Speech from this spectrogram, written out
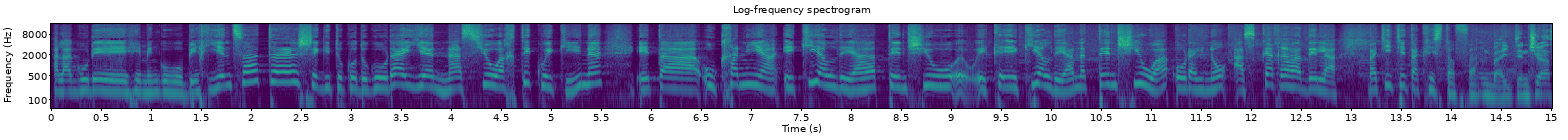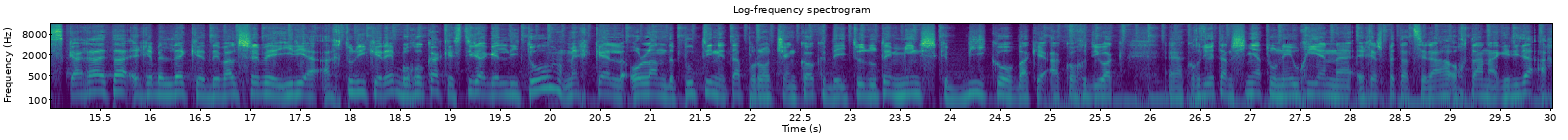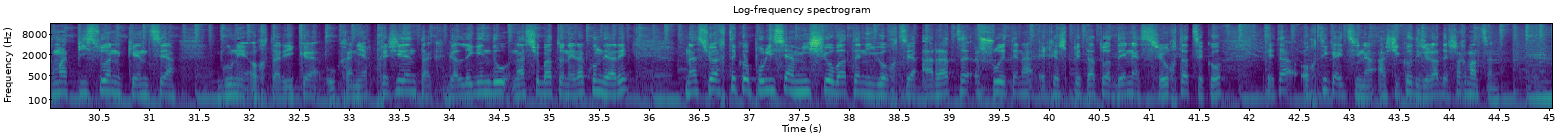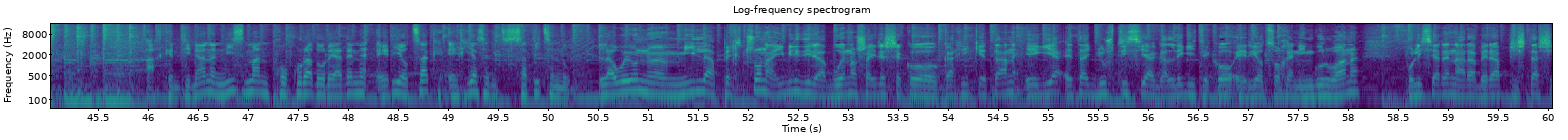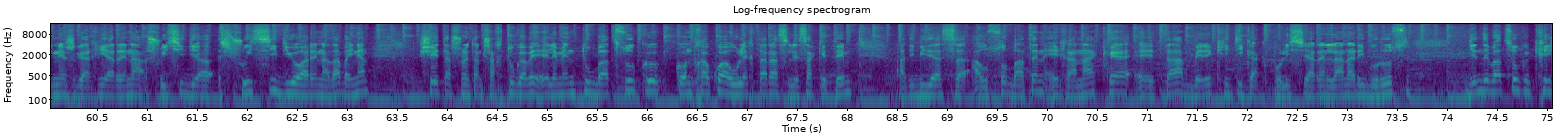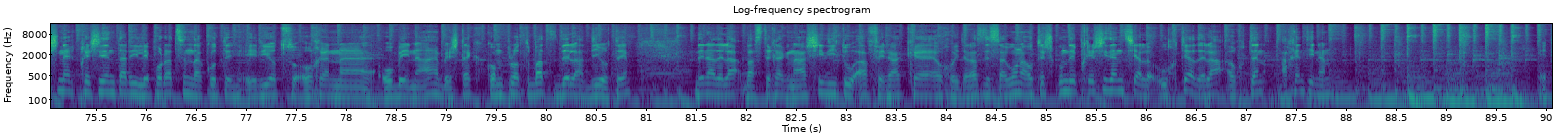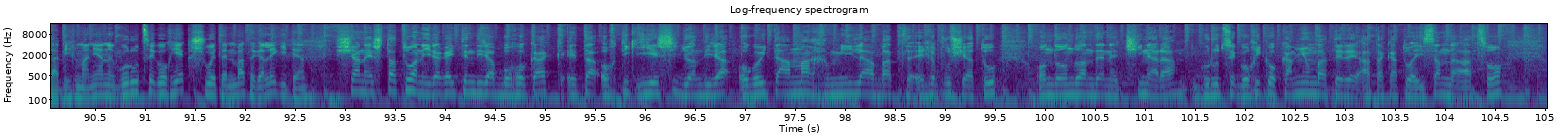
Hala gure hemengo berrientzat, segituko dugu orai nazio artekoekin eta Ukrania ekialdea tensio, ekialdean tensioa oraino azkarra dela. Batit eta Kristof. Bai, tensio azkarra eta errebeldek debalsebe iria harturik ere borrokak ez dira gelditu. Merkel, Holland, Putin eta Porotxenkok deitu dute Minsk biko bake akordioak eh, akordioetan sinatu neurien errespetatzera. Hortan agerida ahmad pizuen kentzea gune hortarik Ukrainiak presidentak galdegindu nazio batuen erakundeari nazio arteko polizia misio baten igortzea arrat suetena errespetatua denez seurtatzeko eta hortik aitzina hasiko direla desagmatzen. Argentinan Nizman prokuradorearen eriotzak egia zatitzen du. Laueun eh, mila pertsona ibili dira Buenos Aireseko karriketan egia eta justizia galdegiteko eriotzoren inguruan. Poliziaren arabera pista sinesgarriarena suizidioarena da, baina xeetasunetan sartu gabe elementu batzuk kontrakoa ulektaraz lezakete adibidez auzo baten erranak eta bere kritikak poliziaren lanari buruz Jende batzuk Krishner presidentari leporatzen dakote eriotz horren uh, obena, bestek komplot bat dela diote. Dena dela, bazterrak nahasi ditu aferak, uh, dezagun, hauteskunde presidenzial urtea dela aurten Argentinan. Eta Birmanian gurutze gorriak sueten bat galegitean. Xan estatuan iragaiten dira borrokak eta hortik iesi joan dira ogoita amar mila bat errefusiatu ondo-ondoan den txinara. Gurutze gorriko kamion bat ere atakatua izan da atzo.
